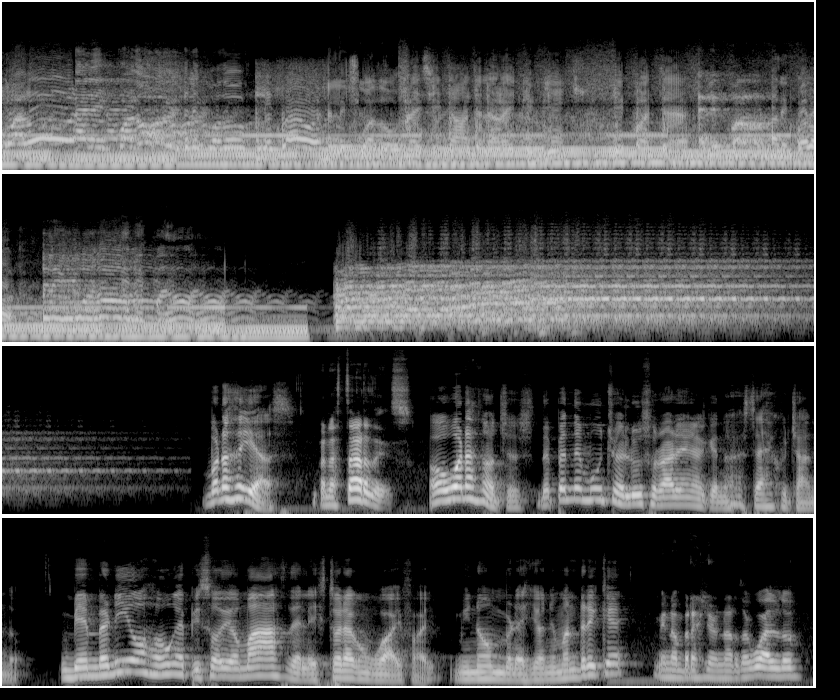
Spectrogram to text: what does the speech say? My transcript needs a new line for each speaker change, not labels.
Ecuador. El Ecuador. El Ecuador. El Ecuador. El Ecuador.
Président de la République d'Équateur.
El Ecuador. El Ecuador. El Ecuador. El Ecuador.
Buenos días.
Buenas tardes.
O buenas noches, depende mucho del uso horario en el que nos estés escuchando. Bienvenidos a un episodio más de La Historia con Wi-Fi. Mi nombre es Johnny Manrique
Mi nombre es Leonardo Waldo.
